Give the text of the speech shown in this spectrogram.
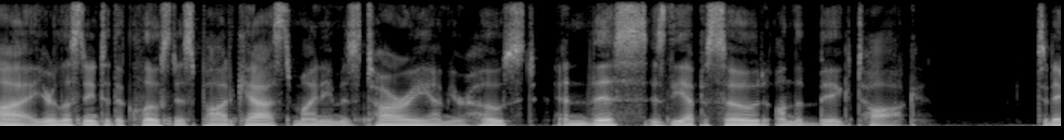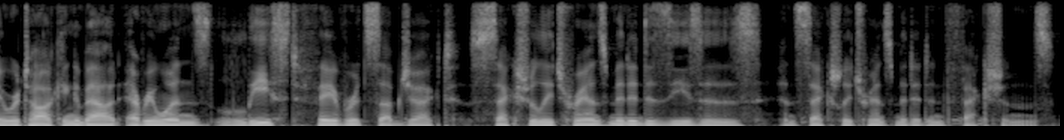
Hi, you're listening to the Closeness Podcast. My name is Tari, I'm your host, and this is the episode on the Big Talk. Today we're talking about everyone's least favorite subject sexually transmitted diseases and sexually transmitted infections.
